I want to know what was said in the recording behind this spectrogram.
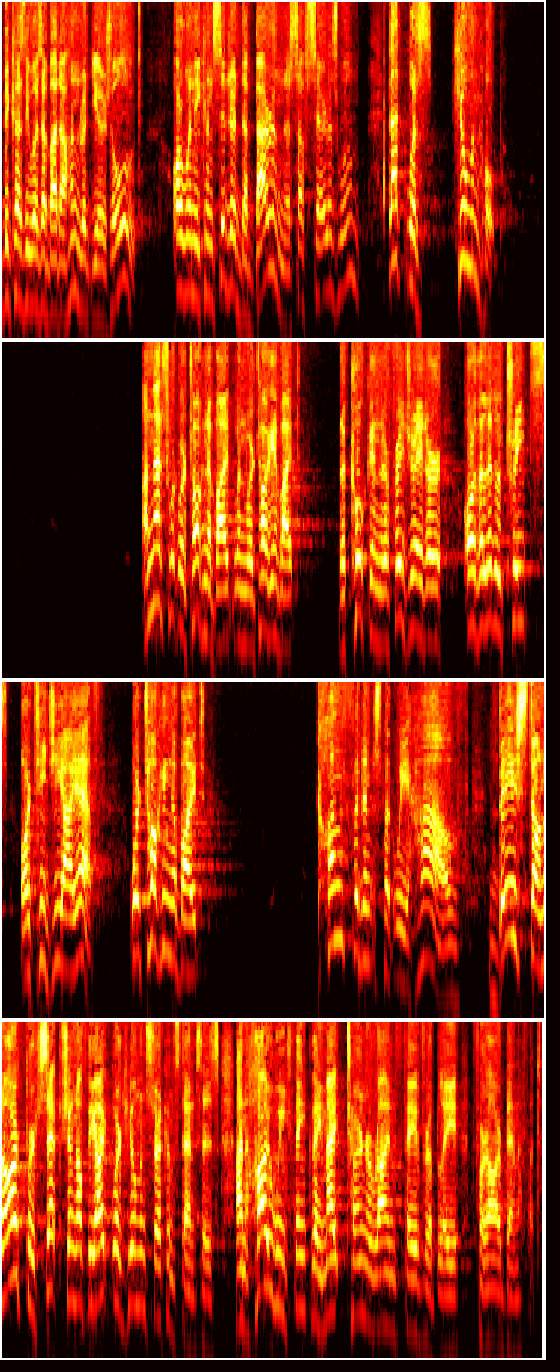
because he was about a hundred years old, or when he considered the barrenness of Sarah's womb. That was human hope. And that's what we're talking about when we're talking about the cook in the refrigerator or the little treats or TGIF. We're talking about confidence that we have based on our perception of the outward human circumstances and how we think they might turn around favorably for our benefit.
